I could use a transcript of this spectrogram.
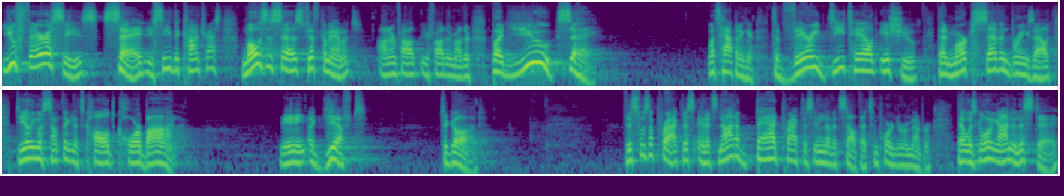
You Pharisees say, you see the contrast? Moses says, fifth commandment, honor your father and mother, but you say, What's happening here? It's a very detailed issue that Mark 7 brings out, dealing with something that's called korban, meaning a gift to God. This was a practice, and it's not a bad practice in and of itself. That's important to remember. That was going on in this day,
